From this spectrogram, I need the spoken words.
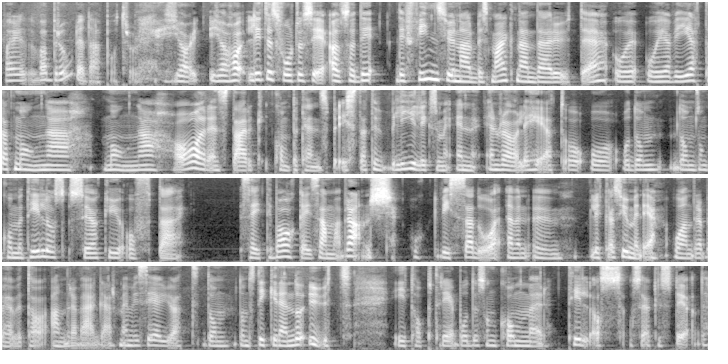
vad, vad beror det där på tror du? Jag, jag har lite svårt att se, alltså det, det finns ju en arbetsmarknad där ute och, och jag vet att många, många har en stark kompetensbrist, att det blir liksom en, en rörlighet och, och, och de, de som kommer till oss söker ju ofta sig tillbaka i samma bransch. Och vissa då även, uh, lyckas ju med det och andra behöver ta andra vägar. Men vi ser ju att de, de sticker ändå ut i topp tre, både som kommer till oss och söker stöd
